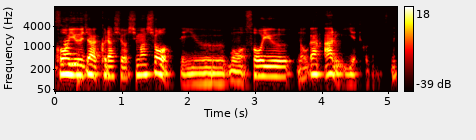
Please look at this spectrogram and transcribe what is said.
こういうじゃあ暮らしをしましょうっていう、もうそういうのがある家ってことなんですね。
